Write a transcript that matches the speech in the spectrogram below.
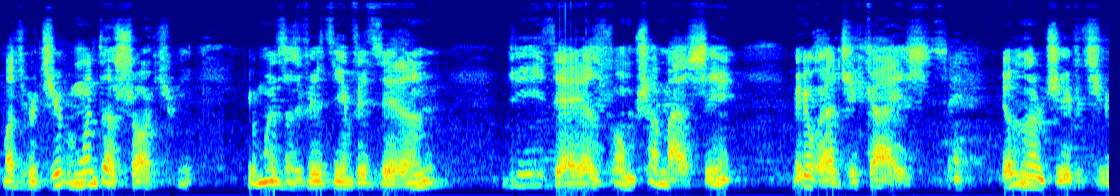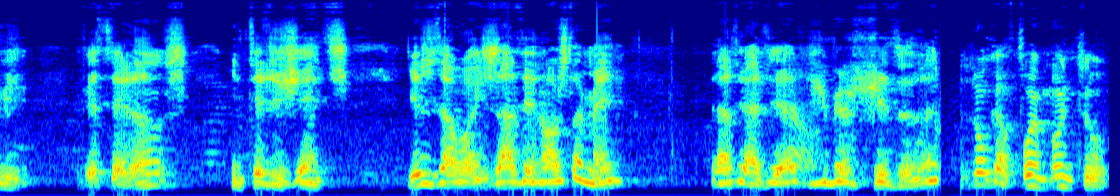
Mas eu tive muita sorte. E muitas vezes tinha veterano de ideias, vamos chamar assim, meio radicais. Sim. Eu não tive, tive veteranos inteligentes. Eles davam risada em nós também. Era, era divertido, né? Nunca foi muito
